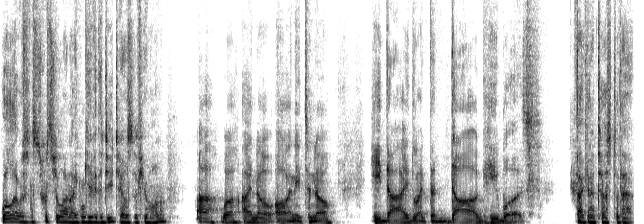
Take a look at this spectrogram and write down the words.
Well, I was in Switzerland. I can give you the details if you want them. Ah, well, I know all I need to know. He died like the dog he was. I can attest to that.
